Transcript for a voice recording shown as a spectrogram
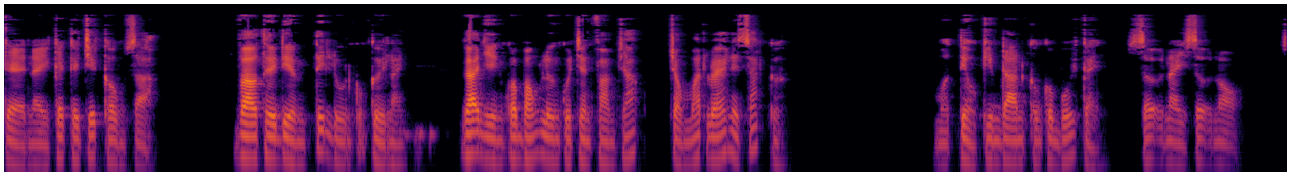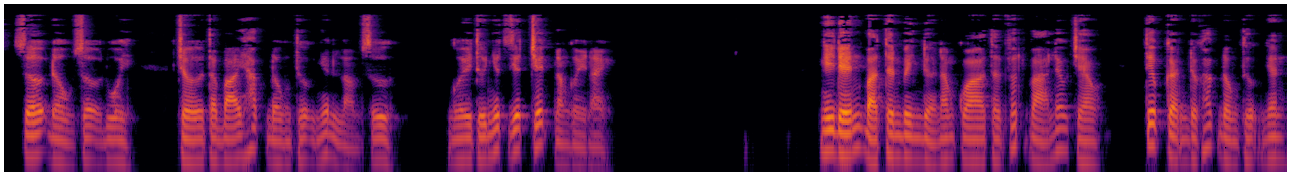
Kẻ này cách cái chết không xa. Vào thời điểm tên lùn cũng cười lạnh, gã nhìn qua bóng lưng của Trần Phàm Trác, trong mắt lóe lên sát cơ. Một tiểu kim đan không có bối cảnh, sợ này sợ nọ, sợ đầu sợ đuôi, chờ ta bái hắc đồng thượng nhân làm sư. Người thứ nhất giết chết là người này. Nghĩ đến bản thân mình nửa năm qua thật vất vả leo trèo, tiếp cận được hắc đồng thượng nhân,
